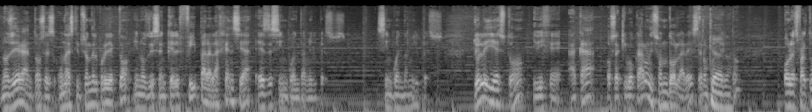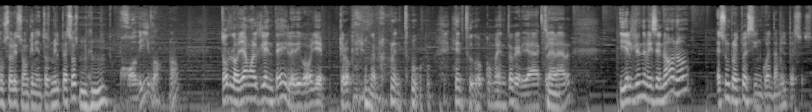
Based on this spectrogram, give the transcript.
Nos llega entonces una descripción del proyecto y nos dicen que el fee para la agencia es de 50 mil pesos. 50 mil pesos. Yo leí esto y dije, acá o se equivocaron y son dólares, era un proyecto, o les falta un sobre y son 500 mil pesos, jodido, ¿no? Entonces lo llamo al cliente y le digo, oye, creo que hay un error en tu, en tu documento, quería aclarar. Y el cliente me dice, no, no, es un proyecto de 50 mil pesos.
